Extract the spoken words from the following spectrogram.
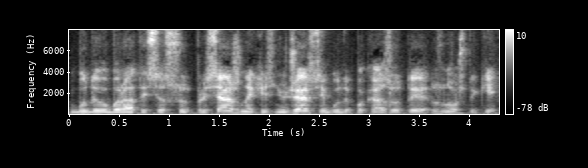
Буде вибиратися суд присяжних із Нью-Джерсі, буде показувати знову ж таки,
